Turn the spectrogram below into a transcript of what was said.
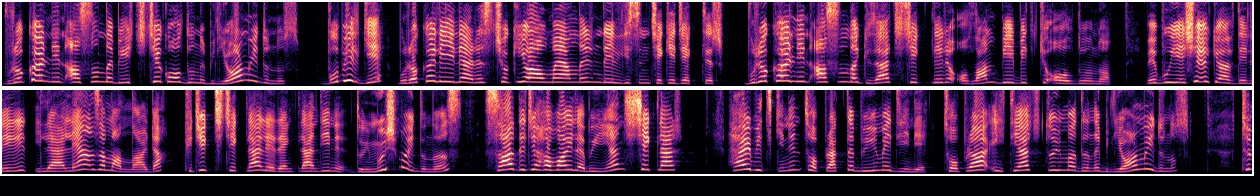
Brokolinin aslında bir çiçek olduğunu biliyor muydunuz? Bu bilgi brokoli ile arası çok iyi olmayanların da ilgisini çekecektir. Brokolinin aslında güzel çiçekleri olan bir bitki olduğunu ve bu yeşil gövdeleri ilerleyen zamanlarda küçük çiçeklerle renklendiğini duymuş muydunuz? Sadece havayla büyüyen çiçekler. Her bitkinin toprakta büyümediğini, toprağa ihtiyaç duymadığını biliyor muydunuz? Tüm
